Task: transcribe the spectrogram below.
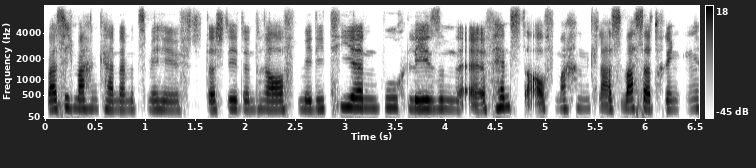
was ich machen kann, damit es mir hilft. Da steht dann drauf, meditieren, Buch lesen, äh, Fenster aufmachen, Glas Wasser trinken.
